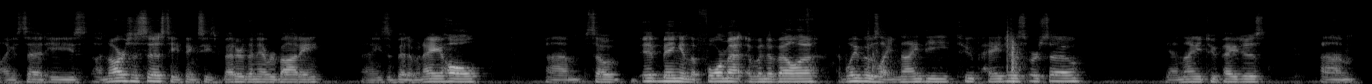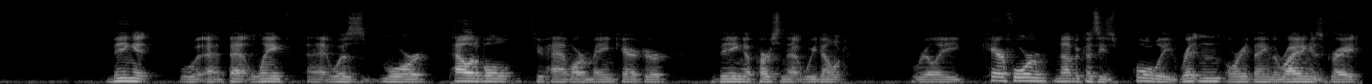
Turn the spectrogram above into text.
Like I said, he's a narcissist. He thinks he's better than everybody. Uh, he's a bit of an a-hole. Um, so it being in the format of a novella, I believe it was like 92 pages or so. Yeah, 92 pages. Um, being it at that length, uh, it was more palatable to have our main character being a person that we don't really care for, not because he's poorly written or anything. The writing is great.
